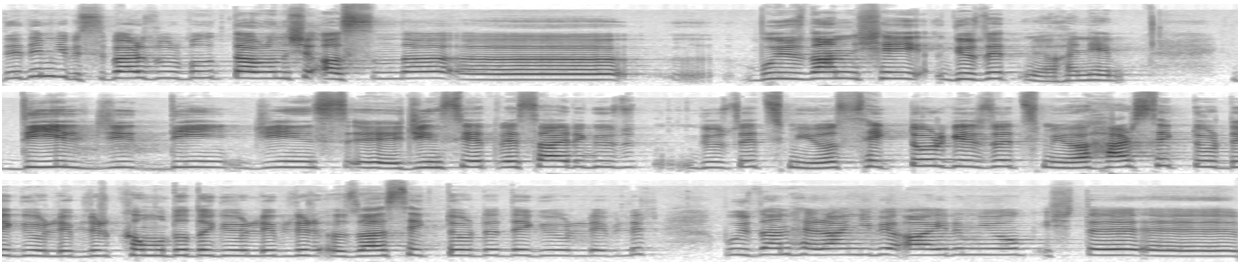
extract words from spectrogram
Dediğim gibi siber zorbalık davranışı aslında e, bu yüzden şey gözetmiyor. Hani dil, ci- cins, e, cinsiyet vesaire gözetmiyor. Sektör gözetmiyor. Her sektörde görülebilir. Kamuda da görülebilir. Özel sektörde de görülebilir. Bu yüzden herhangi bir ayrım yok. İşte e,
